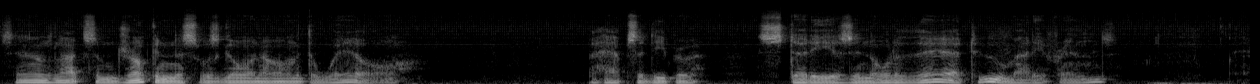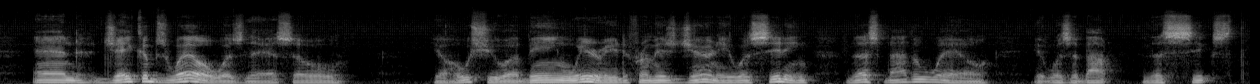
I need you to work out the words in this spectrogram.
Sounds like some drunkenness was going on at the well. Perhaps a deeper study is in order there too, my dear friends. And Jacob's well was there, so Yehoshua, being wearied from his journey, was sitting thus by the well. It was about the sixth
